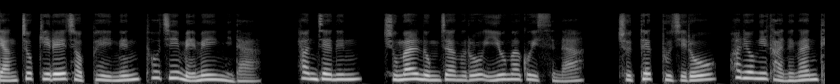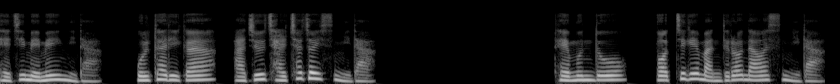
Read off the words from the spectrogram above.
양쪽 길에 접해 있는 토지 매매입니다. 현재는 주말 농장으로 이용하고 있으나 주택 부지로 활용이 가능한 대지 매매입니다. 울타리가 아주 잘 쳐져 있습니다. 대문도 멋지게 만들어 나왔습니다.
